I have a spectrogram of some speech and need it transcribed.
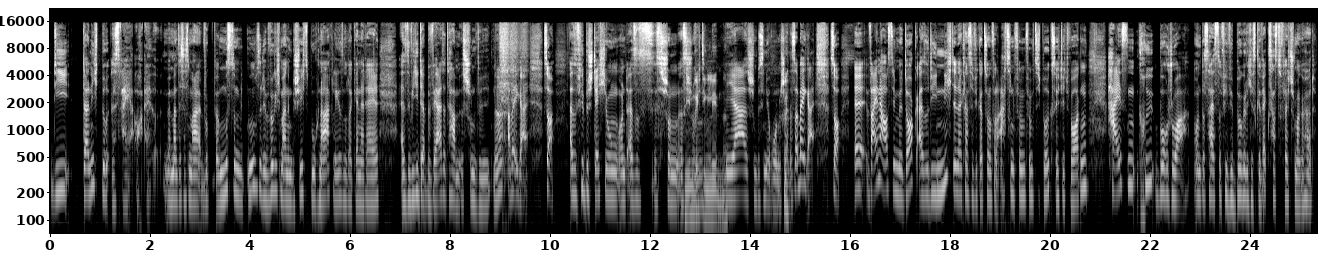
die da nicht das war ja auch, also, wenn man sich das mal, musste, mit- musst du dir wirklich mal in einem Geschichtsbuch nachlesen oder generell, also wie die da bewertet haben, ist schon wild, ne? Aber egal. So, also viel Bestechung und also es ist schon, ist Wie im schon, richtigen Leben, ne? Ja, ist schon ein bisschen ironisch alles, aber egal. So, äh, Weine aus dem Medoc, also die nicht in der Klassifikation von 1855 berücksichtigt worden, heißen Cru Bourgeois und das heißt so viel wie bürgerliches Gewächs, hast du vielleicht schon mal gehört.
